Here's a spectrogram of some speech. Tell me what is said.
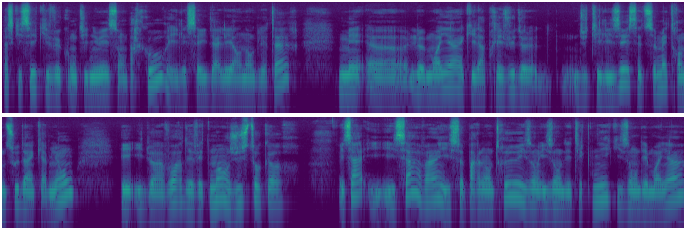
parce qu'il sait qu'il veut continuer son parcours, et il essaye d'aller en Angleterre, mais euh, le moyen qu'il a prévu d'utiliser, c'est de se mettre en dessous d'un camion et il doit avoir des vêtements juste au corps. Et ça, ils, savent, hein, ils se parlent entre eux, ils ont, des techniques, ils ont des moyens,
